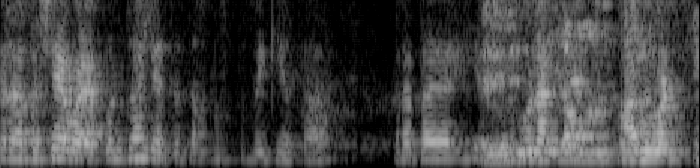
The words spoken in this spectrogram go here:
तर आता शेवाळ्या पण झाल्यात आता मस्तपैकी आता. तर आता हे आलं वाटतं.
